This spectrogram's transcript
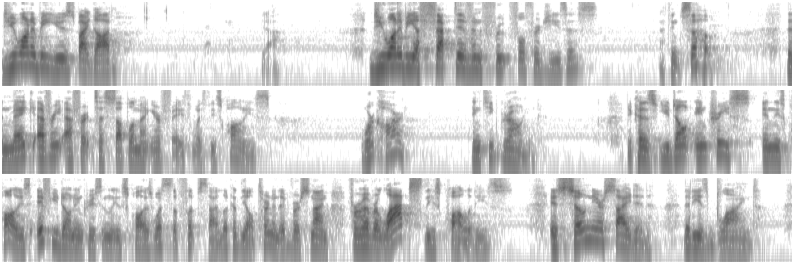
Do you want to be used by God? Yeah. Do you want to be effective and fruitful for Jesus? I think so then make every effort to supplement your faith with these qualities. Work hard and keep growing. Because you don't increase in these qualities. If you don't increase in these qualities, what's the flip side? Look at the alternative, verse 9. For whoever lacks these qualities is so nearsighted that he is blind,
